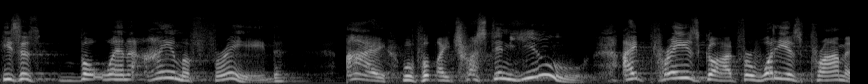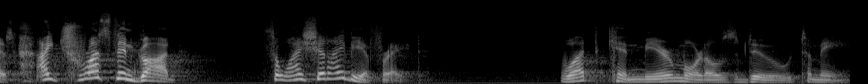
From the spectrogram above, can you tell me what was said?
He says, But when I am afraid, I will put my trust in you. I praise God for what He has promised. I trust in God. So why should I be afraid? What can mere mortals do to me?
